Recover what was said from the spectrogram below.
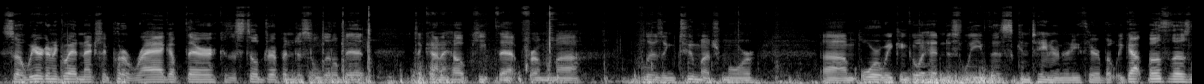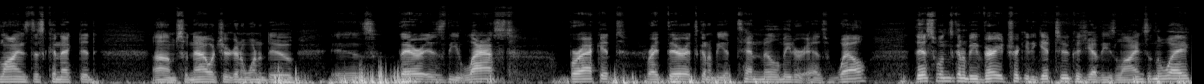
so we are gonna go ahead and actually put a rag up there because it's still dripping just a little bit to kind of help keep that from uh, losing too much more. Um, or we can go ahead and just leave this container underneath here. But we got both of those lines disconnected. Um, so now what you're gonna wanna do is, there is the last bracket right there. It's gonna be a 10 millimeter as well. This one's gonna be very tricky to get to because you have these lines in the way.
